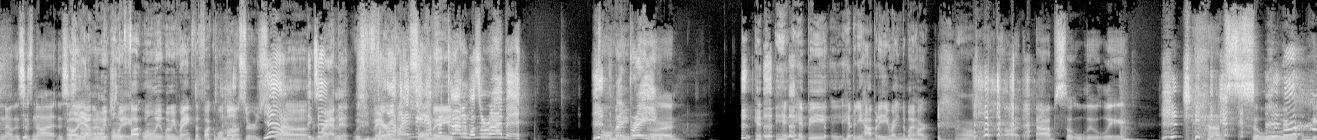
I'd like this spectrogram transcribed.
No, this is not. This is Oh not yeah, when we when we actually- fuck, when we when we rank the fuckable monsters, Yeah, uh, exactly. rabbit was very Oh, high. I forgot it was a rabbit. My brain. God. Hip, hip, hippie, hippity hoppity, right into my heart. Oh my god. Absolutely. Absolutely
